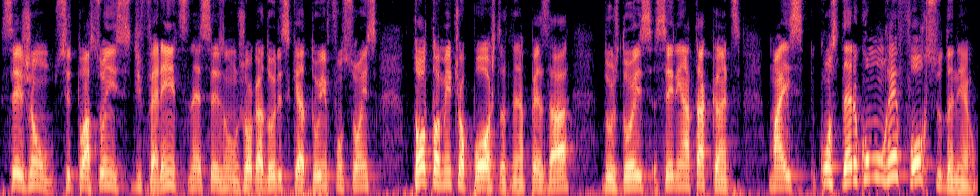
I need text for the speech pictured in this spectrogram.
sejam situações diferentes, né, sejam jogadores que atuam em funções totalmente opostas, né, apesar dos dois serem atacantes. Mas considero como um reforço, Daniel,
